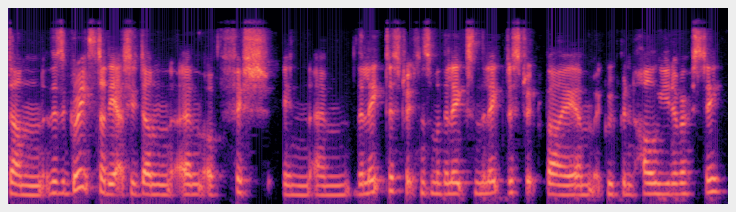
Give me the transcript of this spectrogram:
done. There's a great study actually done um, of fish in um, the Lake District and some of the lakes in the Lake District by um, a group in Hull University.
